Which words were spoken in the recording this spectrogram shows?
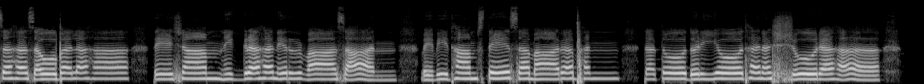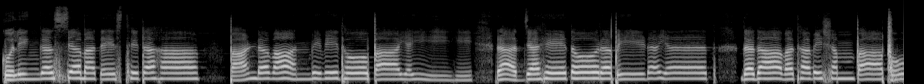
सह सौबलः तेषाम् निग्रहनिर्वासान्। विविधांस्ते समारभन्। ततो दुर्योधनः शूरः। कुलिङ्गस्य मते स्थितः पाण्डवान् विविधोपायैः राज्यहेतोरपीडयत्। ददावथ विषम् पापो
